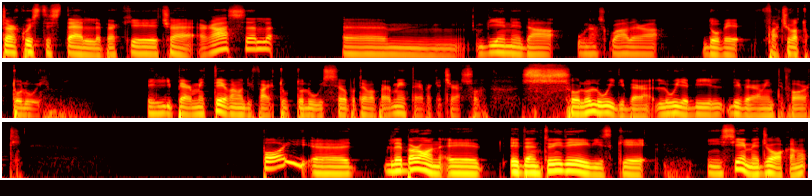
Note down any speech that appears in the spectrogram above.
tra queste stelle. Perché, cioè, Russell ehm, viene da una squadra dove faceva tutto lui e gli permettevano di fare tutto lui, se lo poteva permettere, perché c'era so- solo lui, vera- lui, e Bill di veramente forti. Poi eh, LeBron e- ed Anthony Davis che insieme giocano,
